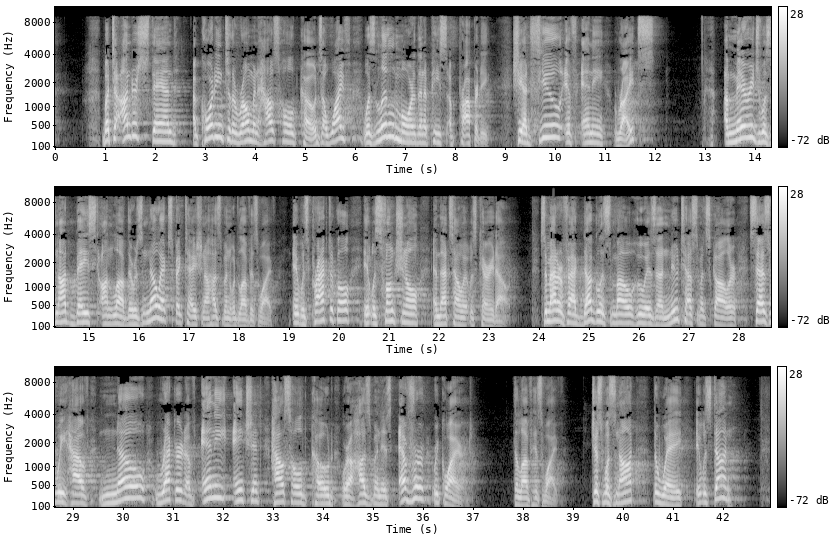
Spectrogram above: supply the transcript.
But to understand, according to the Roman household codes, a wife was little more than a piece of property. She had few, if any, rights. A marriage was not based on love. There was no expectation a husband would love his wife. It was practical, it was functional, and that's how it was carried out. As a matter of fact, Douglas Moo, who is a New Testament scholar, says we have no record of any ancient household code where a husband is ever required to love his wife. Just was not the way it was done.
